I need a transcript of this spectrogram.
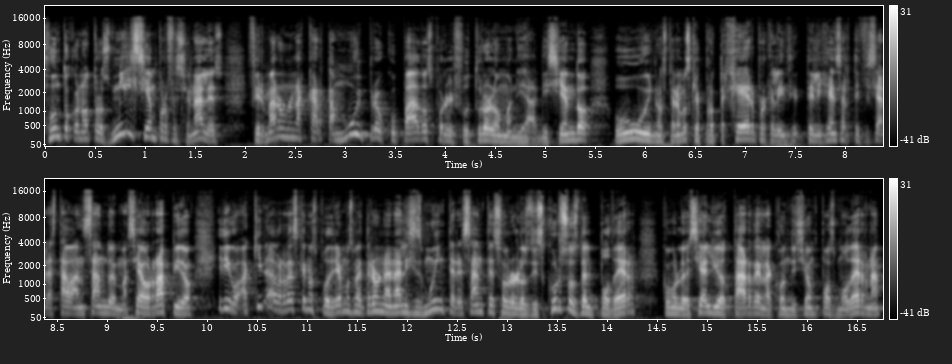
junto con otros 1.100 profesionales, firmaron una carta muy preocupados por el futuro de la humanidad, diciendo, uy, nos tenemos que proteger porque la inteligencia artificial está avanzando demasiado rápido. Y digo, aquí la verdad es que nos podríamos meter un análisis muy interesante sobre los discursos del poder, como lo decía Lyotard en la condición posmoderna,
